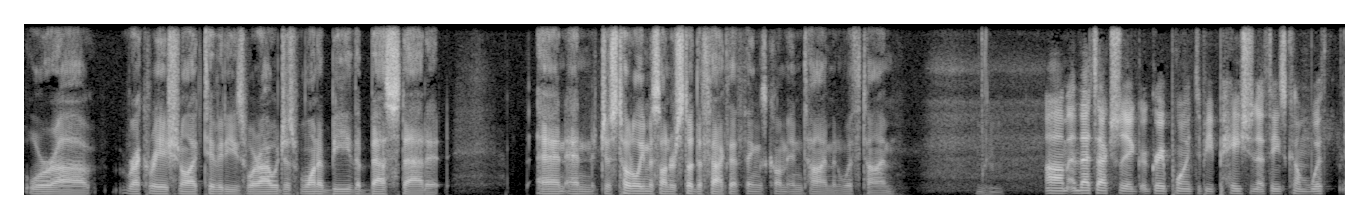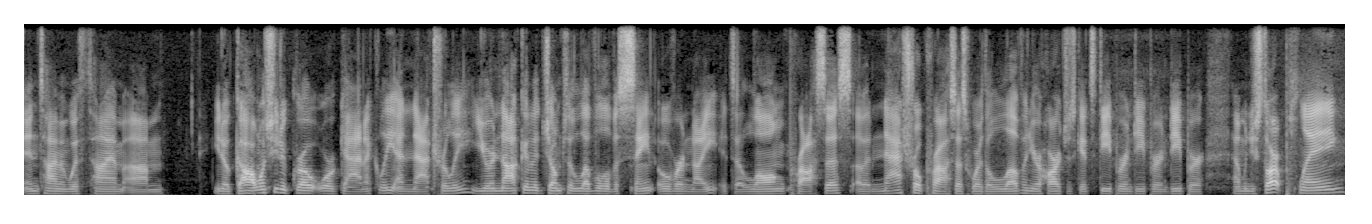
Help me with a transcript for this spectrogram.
or uh, recreational activities where I would just want to be the best at it and and just totally misunderstood the fact that things come in time and with time. Um, and that's actually a, great point to be patient. That things come with in time and with time. Um, you know, God wants you to grow organically and naturally. You're not going to jump to the level of a saint overnight. It's a long process, a natural process where the love in your heart just gets deeper and deeper and deeper. And when you start playing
